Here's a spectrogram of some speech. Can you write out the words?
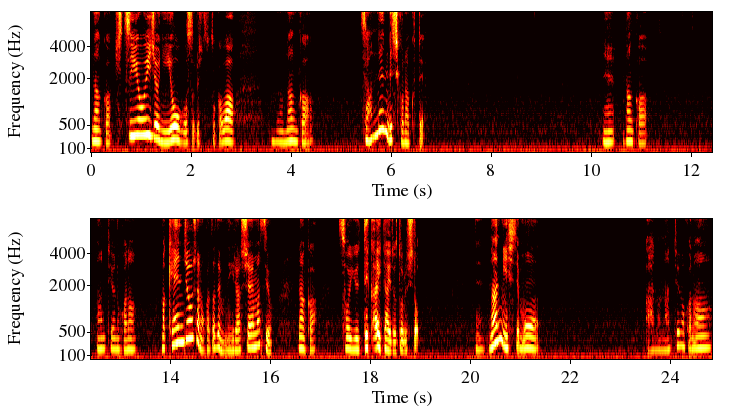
なんか必要以上に擁護する人とかはもうなんか残念でしかなくて。ねなんかなんていうのかな。まあ健常者の方でもねいらっしゃいますよ。なんかそういうでかい態度取る人。ね何にしてもあのなんていうのかな。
